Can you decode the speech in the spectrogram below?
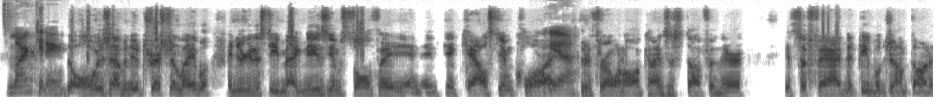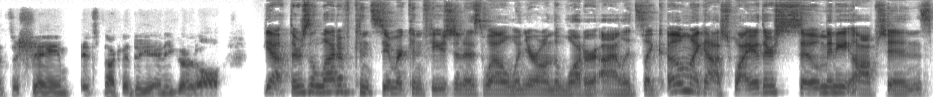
It's marketing. They'll always have a nutrition label, and you're going to see magnesium sulfate and, and, and calcium chloride. Yeah. They're throwing all kinds of stuff in there. It's a fad that people jumped on. It's a shame. It's not going to do you any good at all. Yeah, there's a lot of consumer confusion as well when you're on the water aisle. It's like, oh my gosh, why are there so many options?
